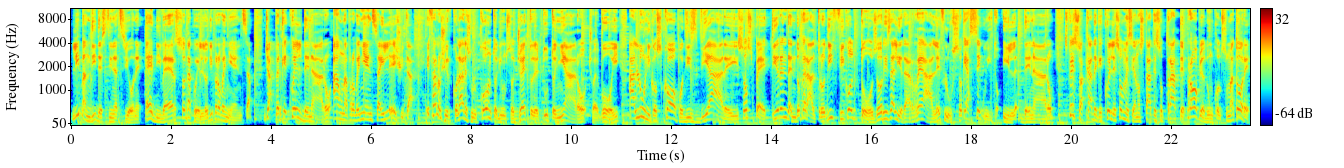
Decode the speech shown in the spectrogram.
l'IBAN di destinazione è diverso da quello di di provenienza. Già, perché quel denaro ha una provenienza illecita e farlo circolare sul conto di un soggetto del tutto ignaro, cioè voi, ha l'unico scopo di sviare i sospetti, rendendo peraltro difficoltoso risalire al reale flusso che ha seguito il denaro. Spesso accade che quelle somme siano state sottratte proprio ad un consumatore,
